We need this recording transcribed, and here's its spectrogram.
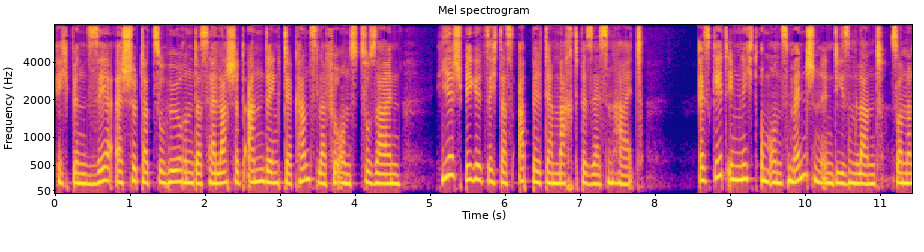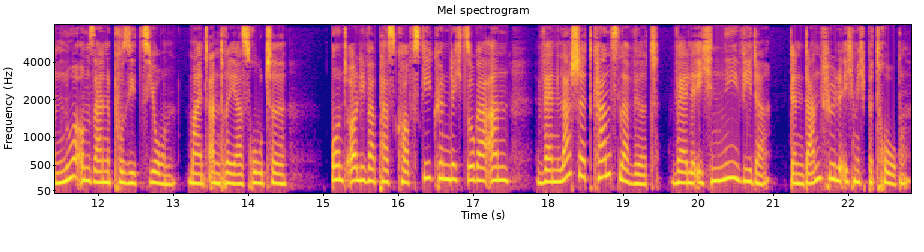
Ich bin sehr erschüttert zu hören, dass Herr Laschet andenkt, der Kanzler für uns zu sein. Hier spiegelt sich das Abbild der Machtbesessenheit. Es geht ihm nicht um uns Menschen in diesem Land, sondern nur um seine Position, meint Andreas Rute. Und Oliver Paskowski kündigt sogar an, wenn Laschet Kanzler wird, wähle ich nie wieder, denn dann fühle ich mich betrogen.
